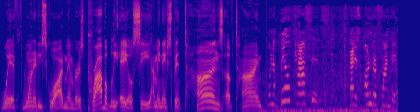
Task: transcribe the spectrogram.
with one of these squad members, probably AOC. I mean, they've spent tons of time. When a bill passes that is underfunded,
